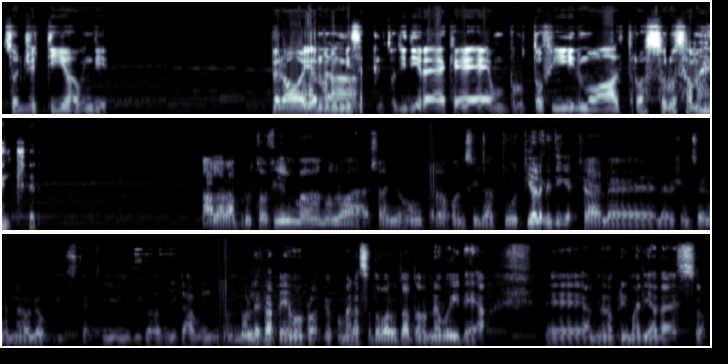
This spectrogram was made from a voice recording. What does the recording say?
soggettiva, quindi però io non, non, mi sento di dire che è un brutto film o altro, assolutamente. Allora, brutto film non lo è, cioè io comunque lo consiglio a tutti. Io le critiche, cioè le, le recensioni nemmeno le ho viste, ti dico la verità, quindi non, non le sapevo proprio, come era stato valutato non ne avevo idea, eh, almeno prima di adesso.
